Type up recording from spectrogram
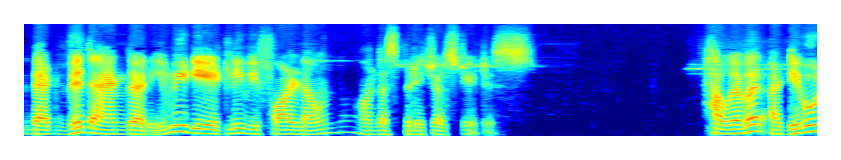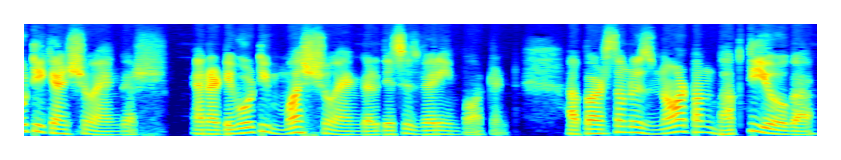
that with anger, immediately we fall down on the spiritual status. However, a devotee can show anger and a devotee must show anger. This is very important. A person who is not on bhakti yoga,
